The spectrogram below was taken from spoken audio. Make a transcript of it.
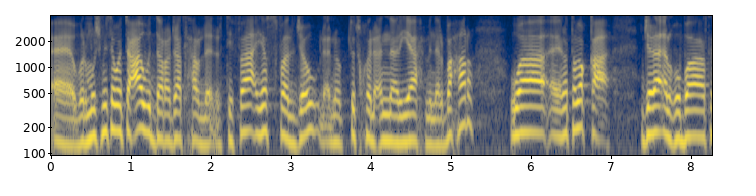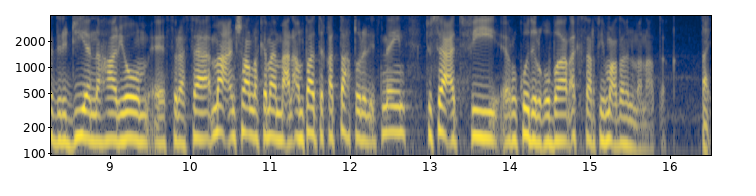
آه، والمشمسة وتعاود درجات الحراره للارتفاع يصفى الجو لأنه بتدخل عندنا رياح من البحر. ونتوقع جلاء الغبار تدريجيا نهار يوم الثلاثاء. مع إن شاء الله كمان مع الأمطار التي قد تهطل الاثنين تساعد في ركود الغبار أكثر في معظم المناطق. طيب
